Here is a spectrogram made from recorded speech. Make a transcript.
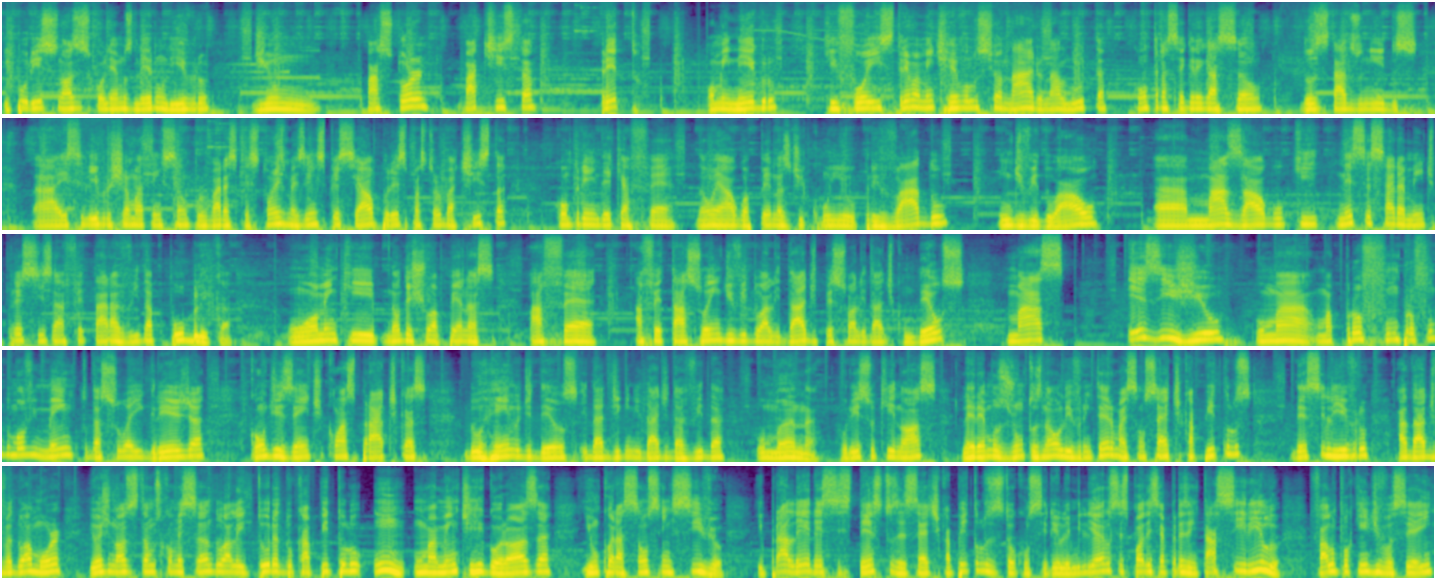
e por isso nós escolhemos ler um livro de um pastor batista preto, homem negro, que foi extremamente revolucionário na luta contra a segregação dos Estados Unidos. Ah, esse livro chama atenção por várias questões, mas em especial por esse pastor batista compreender que a fé não é algo apenas de cunho privado, individual, ah, mas algo que necessariamente precisa afetar a vida pública. Um homem que não deixou apenas a fé afetar a sua individualidade e pessoalidade com Deus, mas exigiu uma, uma profu- um profundo movimento da sua igreja condizente com as práticas do reino de Deus e da dignidade da vida humana. Por isso que nós leremos juntos não o livro inteiro, mas são sete capítulos desse livro, A Dádiva do Amor. E hoje nós estamos começando a leitura do capítulo 1, Uma Mente Rigorosa e um Coração Sensível. E para ler esses textos, esses sete capítulos, estou com Cirilo Emiliano. Vocês podem se apresentar. Cirilo, fala um pouquinho de você aí.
